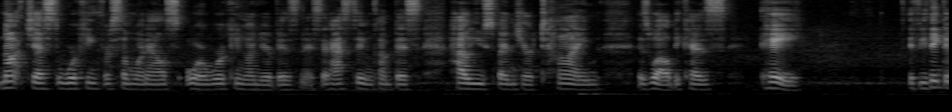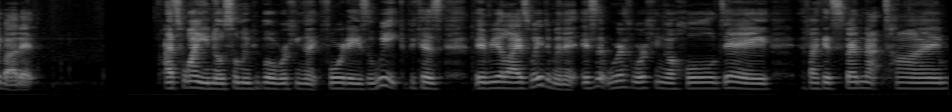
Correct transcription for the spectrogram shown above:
not just working for someone else or working on your business. It has to encompass how you spend your time as well, because, hey, if you think about it, that's why you know so many people are working like four days a week because they realize wait a minute, is it worth working a whole day if I could spend that time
